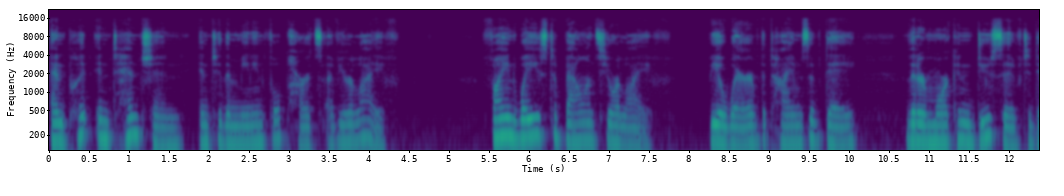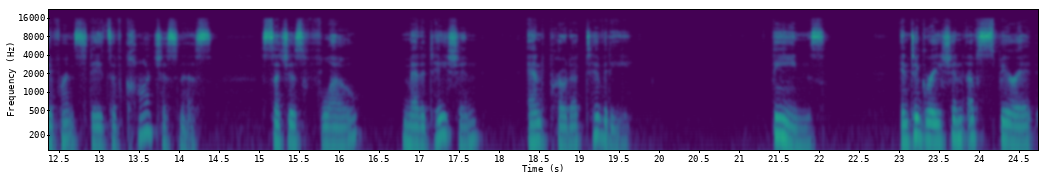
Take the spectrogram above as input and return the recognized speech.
and put intention into the meaningful parts of your life. Find ways to balance your life. Be aware of the times of day that are more conducive to different states of consciousness, such as flow, meditation, and productivity. Themes Integration of spirit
